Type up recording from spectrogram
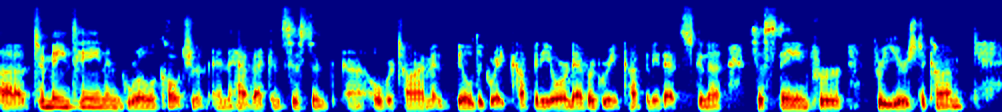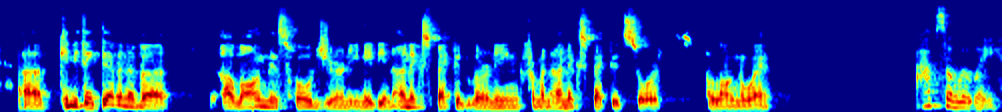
uh, to maintain and grow a culture and have that consistent uh, over time and build a great company or an evergreen company that's going to sustain for for years to come. Uh, can you think, Devin, of a along this whole journey, maybe an unexpected learning from an unexpected source along the way? Absolutely.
